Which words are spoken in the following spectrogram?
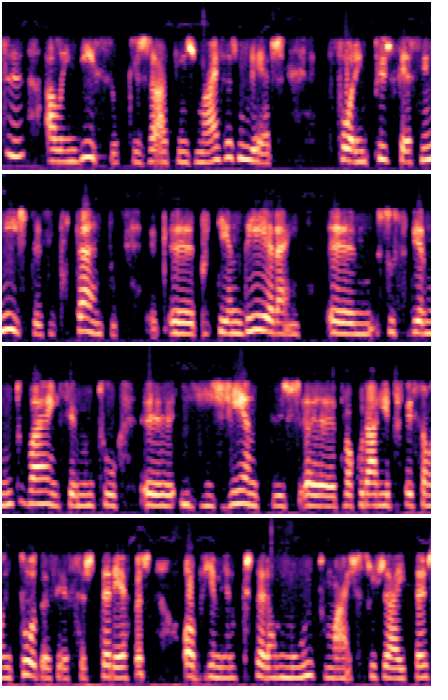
se, além disso, que já atinge mais as mulheres, forem perfeccionistas e, portanto, eh, pretenderem eh, suceder muito bem, ser muito uh, exigentes, uh, procurarem a perfeição em todas essas tarefas, obviamente que estarão muito mais sujeitas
